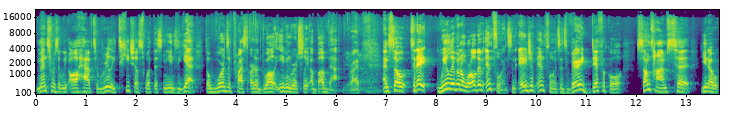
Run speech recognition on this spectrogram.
Mentors that we all have to really teach us what this means. Yet the words of Christ are to dwell even richly above that, yeah, right? Yeah. And so today we live in a world of influence, an age of influence. It's very difficult sometimes to, you know,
